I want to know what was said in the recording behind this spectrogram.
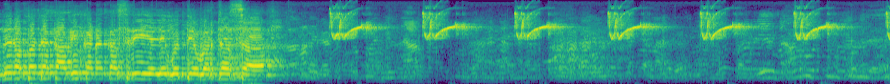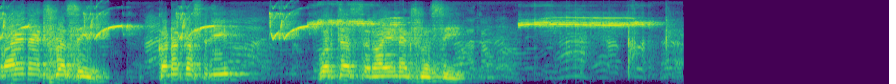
ಮುಂದಿನ ಪಂದ್ಯಕ್ಕಾಗಿ Kanakashree ಎಳಿಗುತ್ತಿ versus Rayanna express Kanakashree versus Rayanna express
